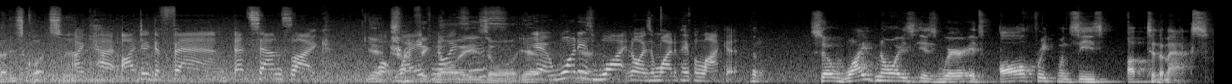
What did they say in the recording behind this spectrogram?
That is quite soon. Okay, I do the fan. That sounds like yeah, what traffic wave noises? noise or yeah. Yeah, What yeah. is white noise and why do people like it? So white noise is where it's all frequencies up to the max.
